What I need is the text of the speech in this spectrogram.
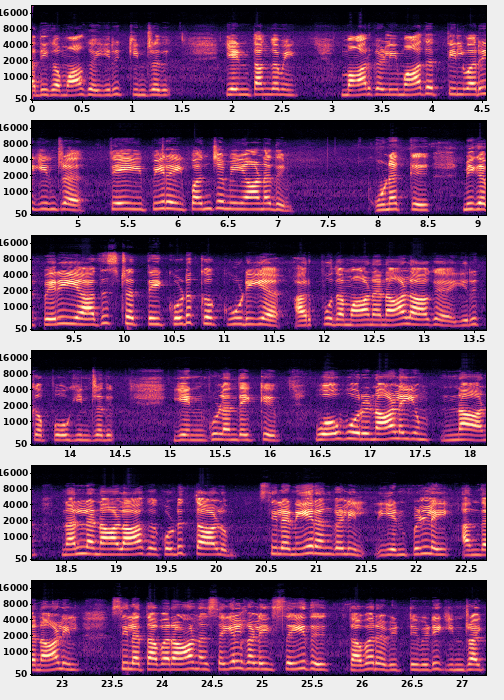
அதிகமாக இருக்கின்றது. என் தங்கமே மார்கழி மாதத்தில் வருகின்ற தேய் பிறை பஞ்சமியானது உனக்கு மிக பெரிய அதிர்ஷ்டத்தை கொடுக்கக்கூடிய அற்புதமான நாளாக இருக்கப் போகின்றது. என் குழந்தைக்கு ஒவ்வொரு நாளையும் நான் நல்ல நாளாக கொடுத்தாலும் சில நேரங்களில் என் பிள்ளை அந்த நாளில் சில தவறான செயல்களை செய்து தவற விட்டு விடுகின்றாய்.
